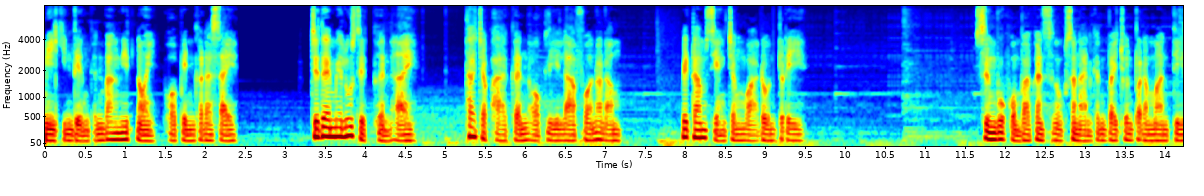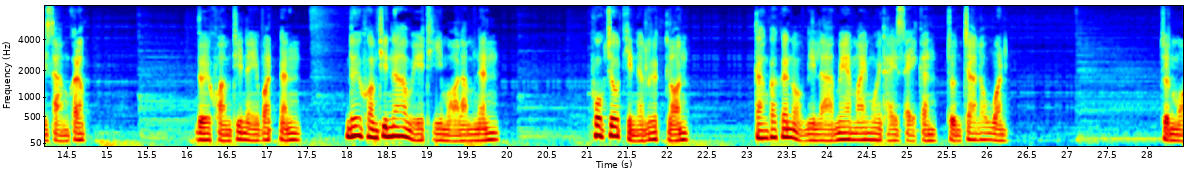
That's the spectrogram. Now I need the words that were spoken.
มีกินดื่มกันบ้างนิดหน่อย พอเป็นกระไซจะได้ไม่รู้สึกเขินอาย ถ้าจะพากันออกลีลาฟ้อนรำไปตามเสียงจังหวะดนตรี ซึ่งพวกผมพากันสนุกสนานกันไปจนประมาณตีสามครับ โดยความที่ในวัดนั้น ด้วยความที่หน้าเวทีหมอลำนั้น พวกเจ้าถิ่นน่ะเลือดร้อนต่างพากันออกลีลาแม่ไม้มวยไทยใส่กันจนจ้าละวัน จนหมอ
